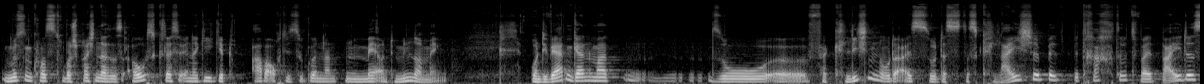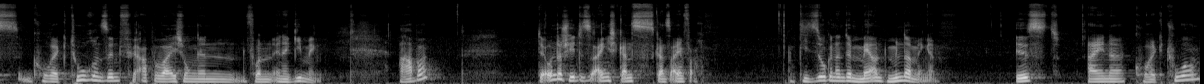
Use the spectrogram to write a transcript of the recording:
müssen kurz darüber sprechen, dass es Ausgleichsenergie gibt, aber auch die sogenannten Mehr- und Mindermengen. Und die werden gerne mal so äh, verglichen oder als so das, das Gleiche be betrachtet, weil beides Korrekturen sind für Abweichungen von Energiemengen. Aber der Unterschied ist eigentlich ganz, ganz einfach. Die sogenannte Mehr- und Mindermenge ist eine Korrektur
